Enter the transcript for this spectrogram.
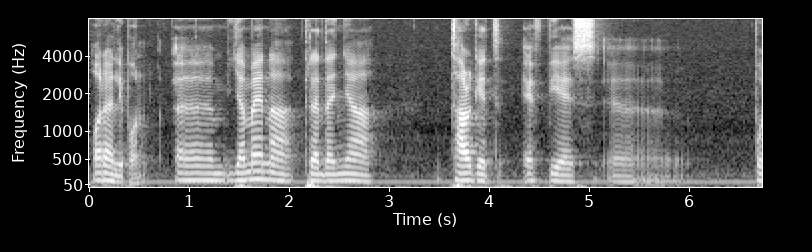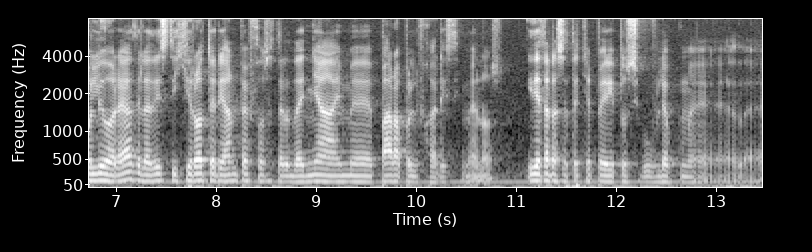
Ωραία λοιπόν, ε, για μένα 39 target FPS ε, πολύ ωραία, δηλαδή στη χειρότερη αν πέφτω στα 39 είμαι πάρα πολύ ευχαριστημένος ιδιαίτερα σε τέτοια περίπτωση που βλέπουμε ε,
